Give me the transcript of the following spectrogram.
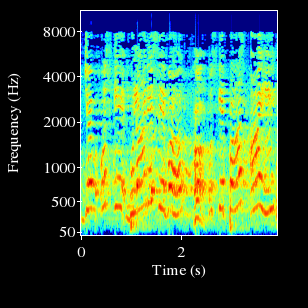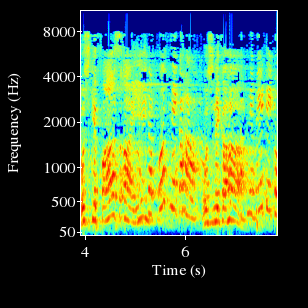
जब उसके बुलाने से वह हाँ। उसके पास आई उसके पास आई। तब उसने कहा उसने कहा अपने बेटे को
